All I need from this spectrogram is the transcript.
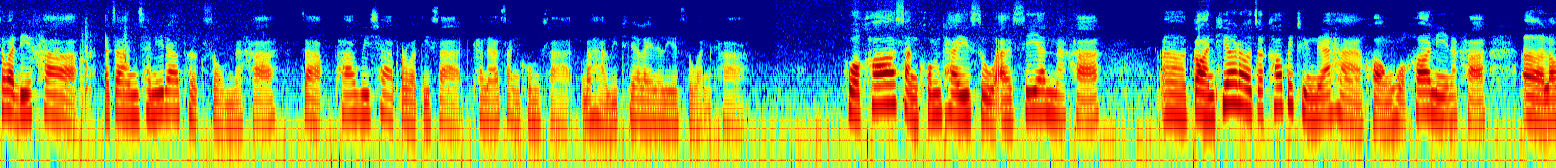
สวัสดีค่ะ อาจารย์ชนิดาเผือกสมนะคะ จากภาควิชาประวัติศาสตร์ คณะสังคมศาสตร์ มหาวิทยาลัยนเรศวรค่ะ หัวข้อสังคมไทยสู่อาเซียนนะคะก่อนที่เราจะเข้าไปถึงเนื้อหาของหัวข้อนี้นะคะเเรา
